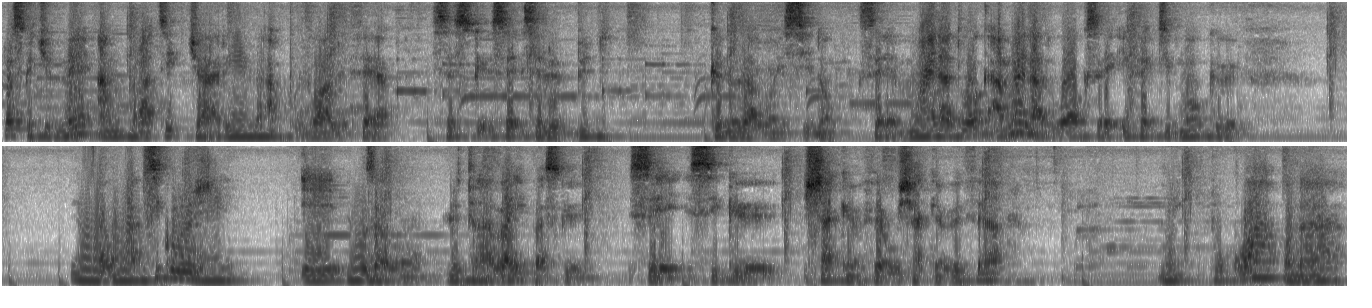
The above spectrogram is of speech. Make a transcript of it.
Lorsque tu mets en pratique, tu arrives à pouvoir le faire. C'est ce que c'est le but que nous avons ici. Donc c'est Mind at Work. À Mind at Work, c'est effectivement que nous avons la psychologie et nous avons le travail parce que c'est ce que chacun fait ou chacun veut faire. Mais pourquoi on a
